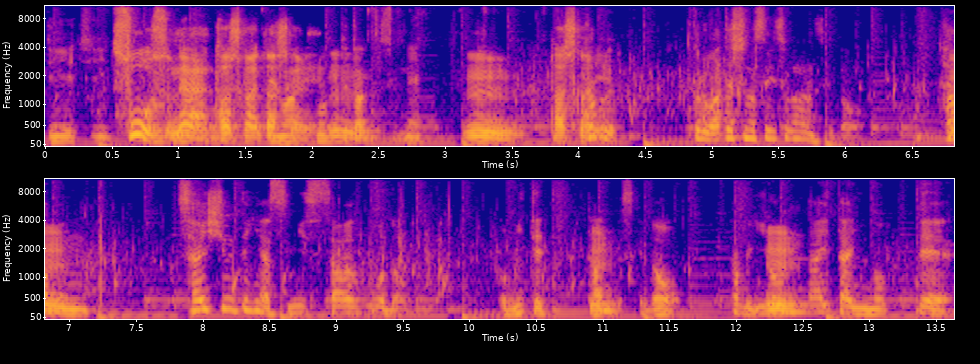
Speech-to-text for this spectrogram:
DH そうっすね確かに確かに乗ってたんですよね。うん、確かに。これ私の推測なんですけど多分、最終的にはスミスサーフボードを見てたんですけど、多分いろんな板に乗って、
